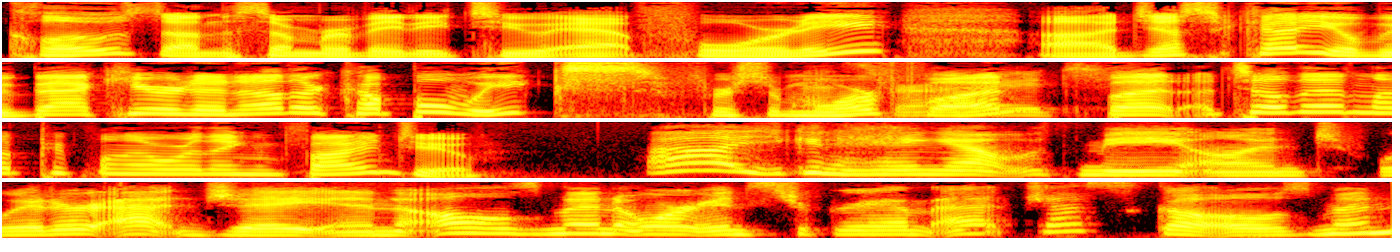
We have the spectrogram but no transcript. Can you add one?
closed on the summer of 82 at 40. Uh, Jessica, you'll be back here in another couple weeks for some more That's fun. right. But until then, let people know where they can find you. Ah, you can hang out with me on Twitter at JN Alsman or Instagram at Jessica Alsman.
